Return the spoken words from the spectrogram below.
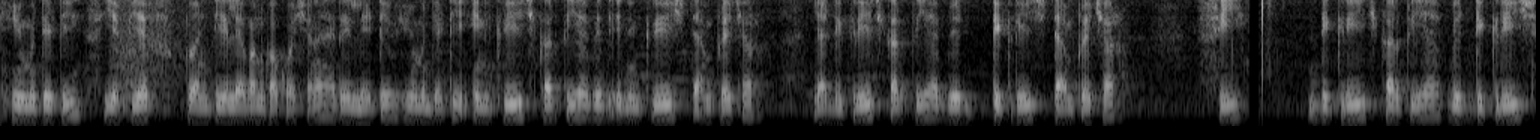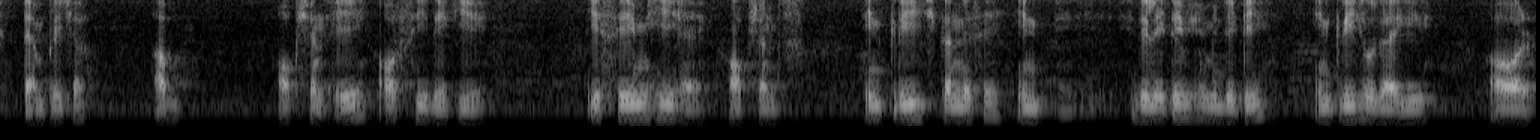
humidity C A P F twenty eleven का क्वेश्चन है रिलेटिव ह्यूमिडिटी इंक्रीज करती है विद इंक्रीज टेम्परेचर या डिक्रीज करती है with decrease temperature C decrease करती है विद डिक्रीज टेम्परेचर अब ऑप्शन ए और सी देखिए। ये सेम ही है ऑप्शंस इंक्रीज करने से इन रिलेटिव ह्यूमिडिटी इंक्रीज हो जाएगी और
